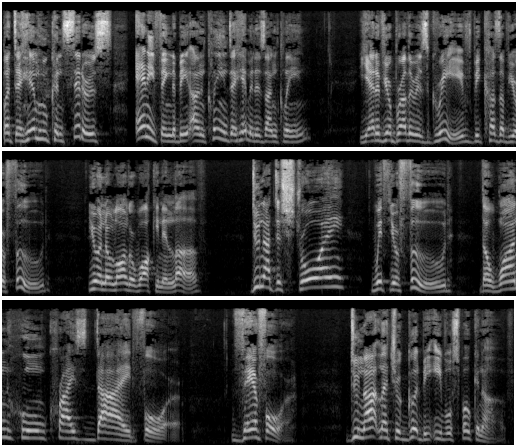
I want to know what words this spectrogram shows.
but to him who considers anything to be unclean, to him it is unclean. Yet if your brother is grieved because of your food, you are no longer walking in love. Do not destroy with your food the one whom Christ died for. Therefore, do not let your good be evil spoken of.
